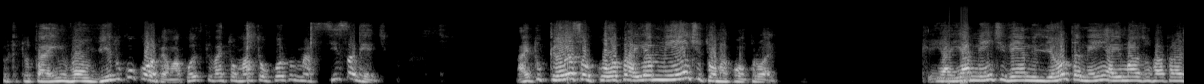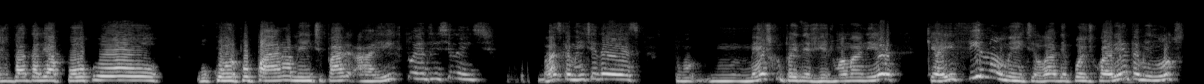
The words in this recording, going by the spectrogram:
porque tu está envolvido com o corpo, é uma coisa que vai tomar teu corpo maciçamente. Aí tu cansa o corpo, aí a mente toma controle. E aí a mente vem a milhão também, aí mais um vai para ajudar, dali a pouco o corpo para, a mente para, aí que tu entra em silêncio. Basicamente, ele é esse. Tu mexe com tua energia de uma maneira que aí, finalmente, lá depois de 40 minutos,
